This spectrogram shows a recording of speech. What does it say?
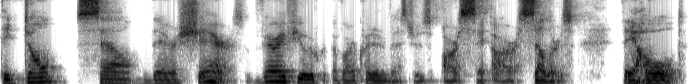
they don't sell their shares. Very few of our accredited investors are, are sellers. They hold,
